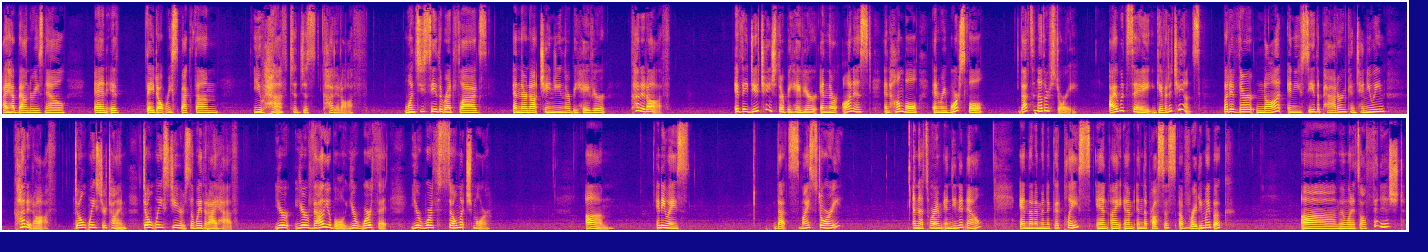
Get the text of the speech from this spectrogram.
I have boundaries now. And if they don't respect them, you have to just cut it off. Once you see the red flags and they're not changing their behavior, cut it off. If they do change their behavior and they're honest and humble and remorseful, that's another story. I would say give it a chance. But if they're not and you see the pattern continuing, cut it off. Don't waste your time. Don't waste years the way that I have. You're you're valuable. You're worth it. You're worth so much more. Um anyways, that's my story. And that's where I'm ending it now. And that I'm in a good place and I am in the process of writing my book. Um, and when it's all finished,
